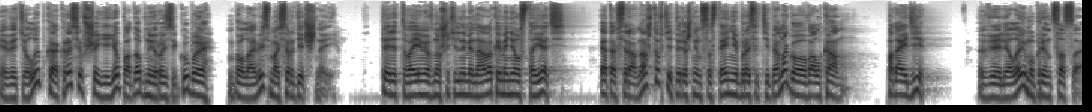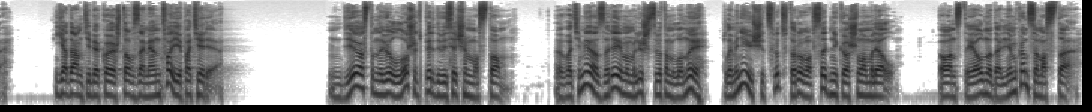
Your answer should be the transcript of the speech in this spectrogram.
Ведь улыбка, окрасившая ее подобные рози губы, была весьма сердечной. «Перед твоими внушительными навыками не устоять. Это все равно, что в теперешнем состоянии бросить тебя на голову волкам. Подойди». Велела ему принцесса. «Я дам тебе кое-что взамен твоей потери». Ди остановил лошадь перед висячим мостом. Во тьме, озаряемом лишь светом луны, пламенеющий цвет второго всадника ошеломлял. Он стоял на дальнем конце моста.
